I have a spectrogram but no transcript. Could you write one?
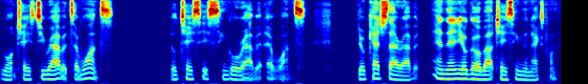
you won't chase two rabbits at once. You'll chase a single rabbit at once. You'll catch that rabbit, and then you'll go about chasing the next one.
